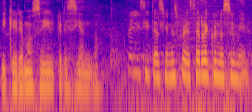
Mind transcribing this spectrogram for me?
y queremos seguir creciendo. Felicitaciones por este reconocimiento.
